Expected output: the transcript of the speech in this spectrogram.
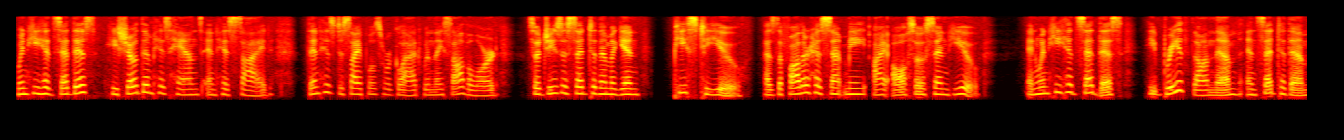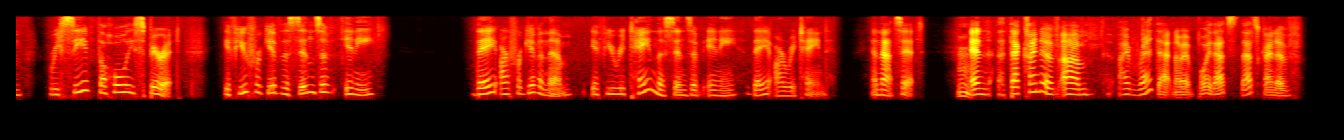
When he had said this, he showed them his hands and his side. Then his disciples were glad when they saw the Lord. So Jesus said to them again, Peace to you. As the Father has sent me, I also send you. And when he had said this, he breathed on them and said to them, Receive the Holy Spirit. If you forgive the sins of any, they are forgiven them. If you retain the sins of any, they are retained. And that's it. Hmm. And that kind of, um, I read that and I went, boy, that's that's kind of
